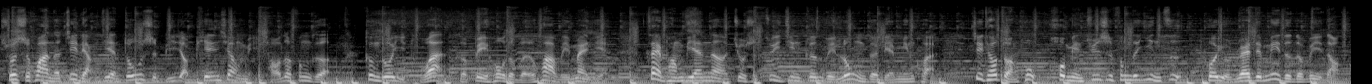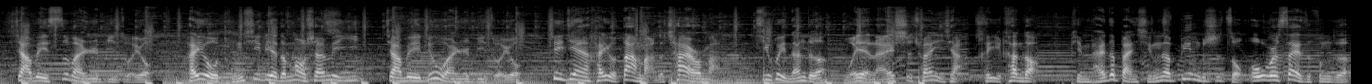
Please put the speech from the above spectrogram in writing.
说实话呢，这两件都是比较偏向美潮的风格，更多以图案和背后的文化为卖点。在旁边呢，就是最近跟 v l o n 的联名款。这条短裤后面军事风的印字颇有 ready made 的味道，价位四万日币左右。还有同系列的帽衫卫衣，价位六万日币左右。这件还有大码的 XL 码，机会难得，我也来试穿一下。可以看到。品牌的版型呢，并不是走 oversize 风格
